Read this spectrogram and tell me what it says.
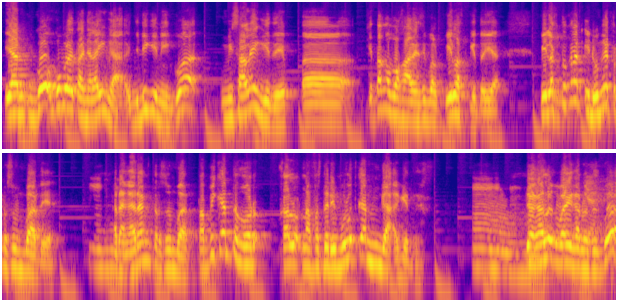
Yan, gue gue boleh tanya lagi nggak? Jadi gini, gue misalnya gitu ya, eh, kita ngomong hal yang simpel, pilek gitu ya. Pilek tuh kan hidungnya tersumbat ya, Mhm. kadang-kadang tersumbat. Tapi kan tenggor, kalau nafas dari mulut kan enggak gitu. Mhm. Jangan lu kebayangkan maksud Iya. gue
